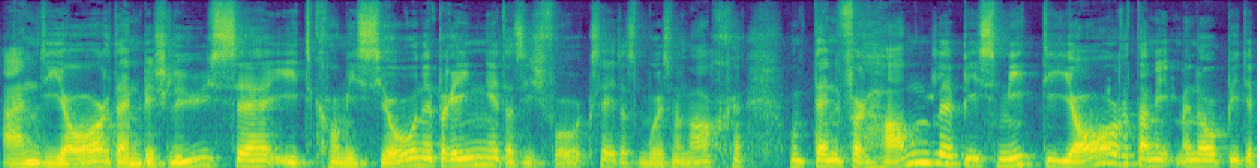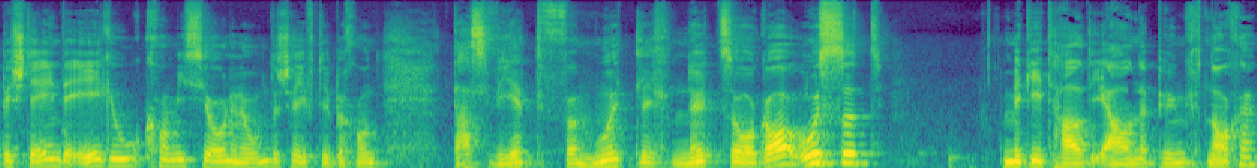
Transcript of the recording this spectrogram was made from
Ende Jahr dann beschließen, in die Kommissionen bringen, das ist vorgesehen, das muss man machen, und dann verhandeln bis Mitte Jahr, damit man noch bei den bestehenden EU-Kommissionen eine Unterschrift bekommt. Das wird vermutlich nicht so gehen, ausser man gibt halt in allen Punkten nach.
